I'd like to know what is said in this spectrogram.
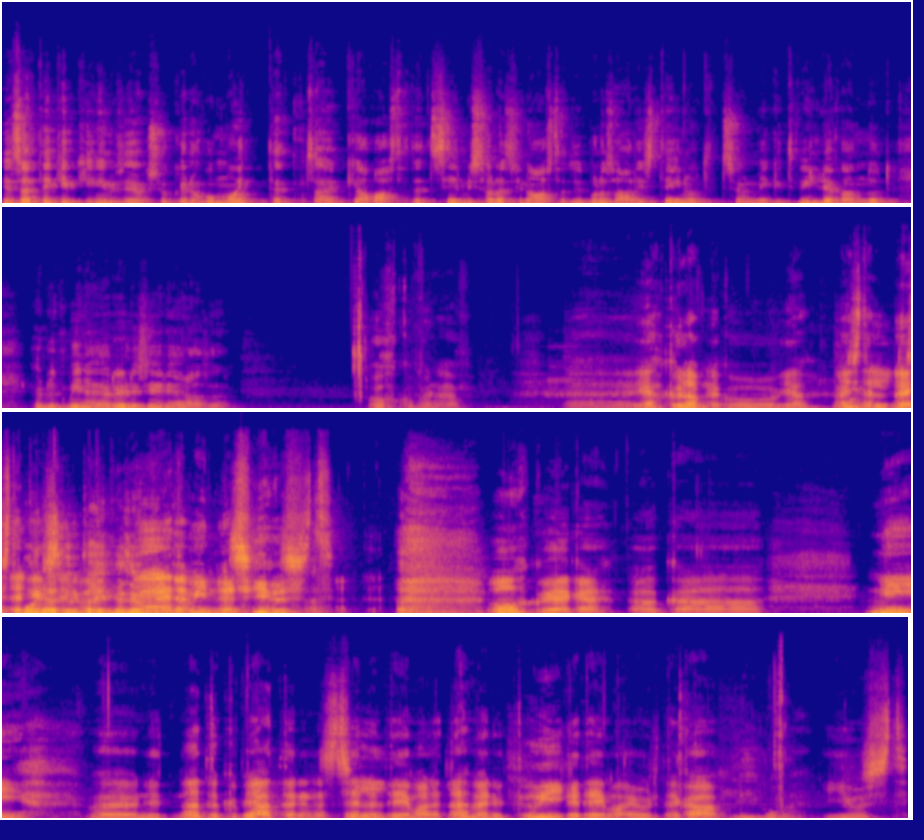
ja sealt tekibki inimese jaoks sihuke nagu mott, et sa äkki avastad, et see, mis sa oled siin aastaid võib-olla saalis teinud, et see on mingit vilja kandnud ja nüüd mine ja realiseeri ära see. Oh kui põnev äh, jah, kõlab nagu jah, naistel, naistel võiks niimoodi mööda minna just oh kui äge, aga nii nüüd natuke peatan ennast sellel teemal, et lähme nüüd õige teema juurde ka. liigume. just,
